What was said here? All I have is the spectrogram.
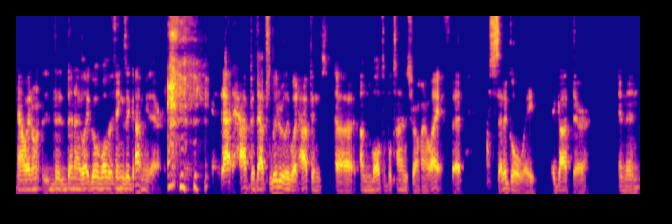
Now I don't. Th- then I let go of all the things that got me there. that happened. That's literally what happened uh, on multiple times throughout my life. That I set a goal weight, I got there, and then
